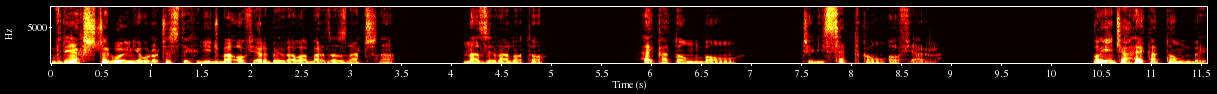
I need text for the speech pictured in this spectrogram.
W dniach szczególnie uroczystych liczba ofiar bywała bardzo znaczna. Nazywano to hekatombą, czyli setką ofiar. Pojęcia hekatomby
